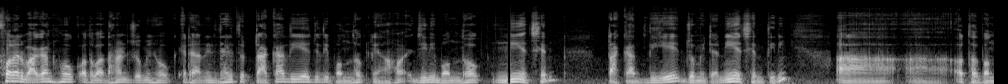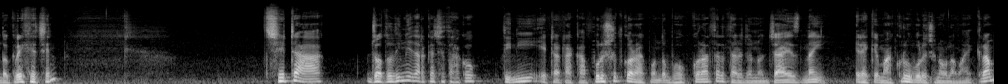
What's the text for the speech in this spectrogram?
ফলের বাগান হোক অথবা ধানের জমি হোক, এটা নির্ধারিত টাকা দিয়ে যদি বন্ধক নেওয়া হয়, যিনি বন্ধক নিয়েছেন, টাকা দিয়ে জমিটা নিয়েছেন তিনি অর্থাৎ বন্ধক রেখেছেন, সেটা যতদিনই তার কাছে থাকুক, তিনি এটা টাকা পরিশোধ করার পর্যন্ত ভোগ করা তার জন্য জায়েজ নাই। এটাকে মাকরু বলেছেন ওলামা ইকরাম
